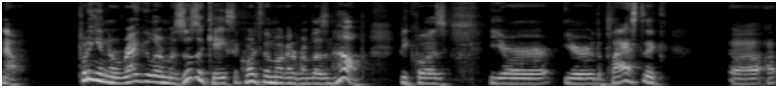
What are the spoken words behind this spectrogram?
Now, putting in a regular mezuzah case, according to the Magen Ram, doesn't help because your your the plastic, uh,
